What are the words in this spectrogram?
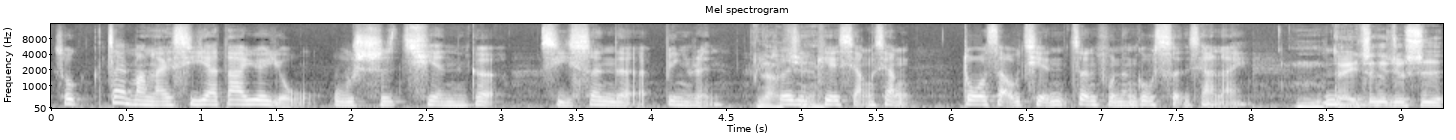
所以在马来西亚大约有五十千个洗肾的病人，所以你可以想象多少钱政府能够省下来。嗯，对，这个就是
